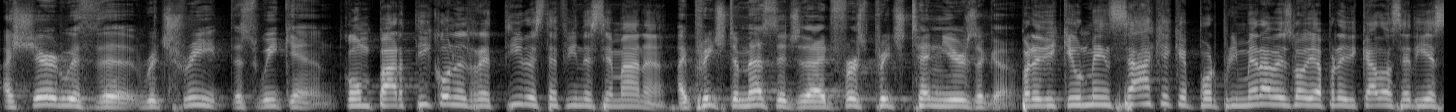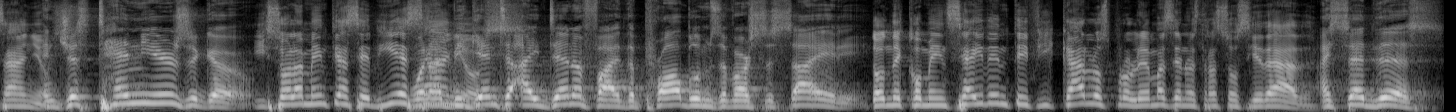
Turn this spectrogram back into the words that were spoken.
I shared with the retreat this weekend. Compartí con el retiro este fin de semana. I preached a message that I'd first preached 10 years ago. Prediqué un mensaje que por primera vez lo había predicado hace 10 And años. just 10 years ago, Y solamente hace 10 when I began años, to identify the problems of our society, donde comencé a identificar los problemas de nuestra sociedad, I said this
